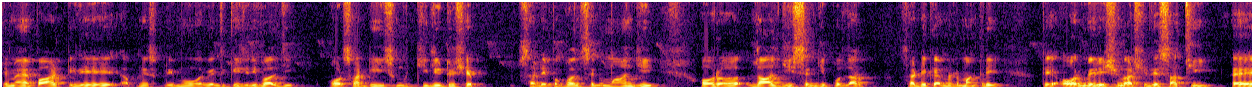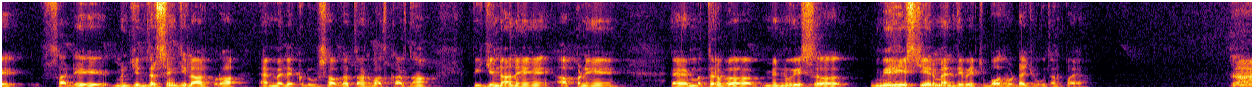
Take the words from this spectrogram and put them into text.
ਤੇ ਮੈਂ ਪਾਰਟੀ ਦੇ ਆਪਣੇ ਸੁਪਰੀਮੋ ਅਰਵਿੰਦ ਕੇਜਰੀਵਾਲ ਜੀ ਔਰ ਸਾਡੀ ਸਮੁੱਚੀ ਲੀਡਰਸ਼ਿਪ ਸਾਡੇ ਭਗਵੰਤ ਸਿੰਘ ਮਾਨ ਜੀ ਔਰ ਲਾਲਜੀਤ ਸਿੰਘ ਜੀ ਭੁੱਲਰ ਸਾਡੇ ਕੈਬਨਿਟ ਮੰਤਰੀ ਤੇ ਔਰ ਮੇਰੇ ਸੰਘਰਸ਼ ਦੇ ਸਾਥੀ ਰਹੇ ਸਾਡੇ ਮਨਜਿੰਦਰ ਸਿੰਘ ਜੀ ਲਾਲਪੁਰਾ ਐਮਐਲਏ ਖਡੂਰ ਸਾਹਿਬ ਦਾ ਧੰਨਵਾਦ ਕਰਦਾ ਵੀ ਜਿਨ੍ਹਾਂ ਨੇ ਆਪਣੇ ਮਤਲਬ ਮੈਨੂੰ ਇਸ ਮੇਰੀ ਇਸ ਚੇਅਰਮੈਨ ਦੇ ਵਿੱਚ ਬਹੁਤ ਵੱਡਾ ਯੋਗਦਾਨ ਪਾਇਆ। ਤਾਂ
